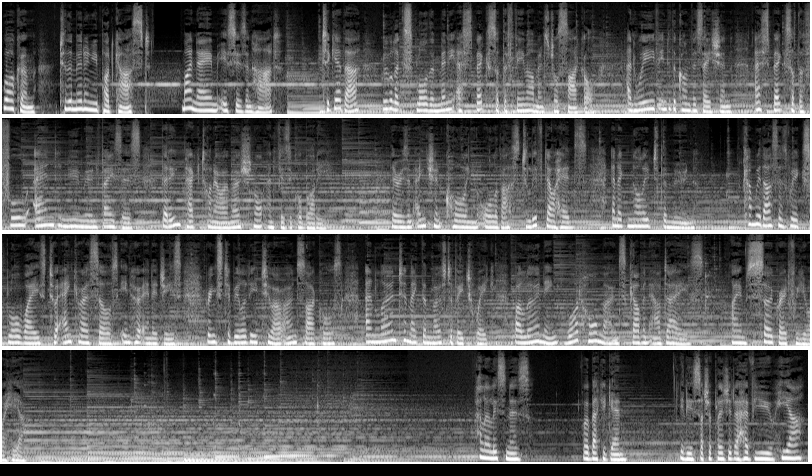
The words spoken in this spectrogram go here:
Welcome to the Moon and You podcast. My name is Susan Hart. Together, we will explore the many aspects of the female menstrual cycle and weave into the conversation aspects of the full and new moon phases that impact on our emotional and physical body. There is an ancient calling in all of us to lift our heads and acknowledge the moon Come with us as we explore ways to anchor ourselves in her energies, bring stability to our own cycles, and learn to make the most of each week by learning what hormones govern our days. I am so grateful you are here. Hello, listeners. We're back again. It is such a pleasure to have you here,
